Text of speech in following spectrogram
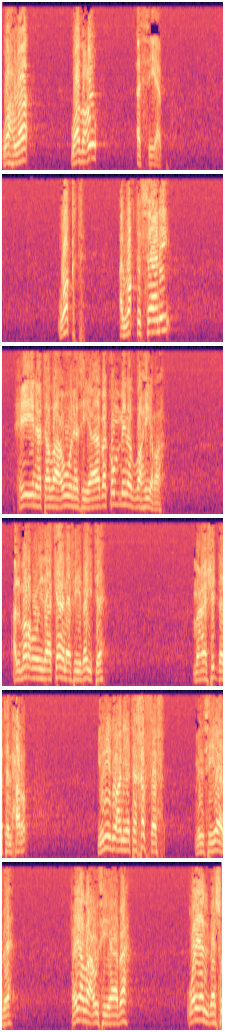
وهو وضع الثياب. وقت الوقت الثاني حين تضعون ثيابكم من الظهيرة. المرء إذا كان في بيته مع شدة الحر يريد أن يتخفف من ثيابه فيضع ثيابه ويلبس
